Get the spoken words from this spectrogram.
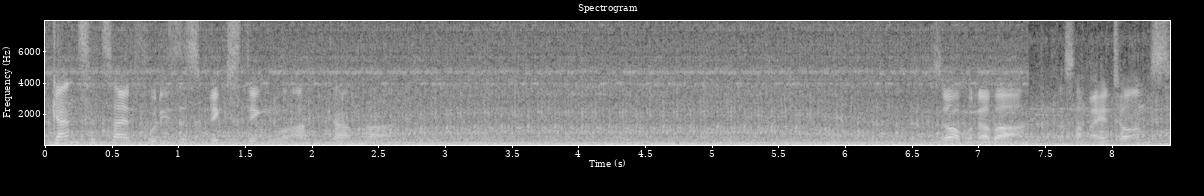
Die ganze Zeit fuhr dieses Wix-Ding nur 8 km/h. So, wunderbar. Was haben wir hinter uns?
